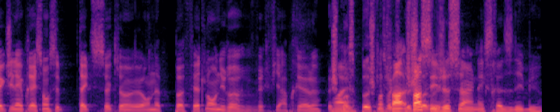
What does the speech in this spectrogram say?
Fait que j'ai l'impression que c'est peut-être ça qu'on n'a pas fait. Là. On ira vérifier après. Là. Je Ouais. pense pas. Je pense pas pense, que je pense que c'est juste un extrait du début.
